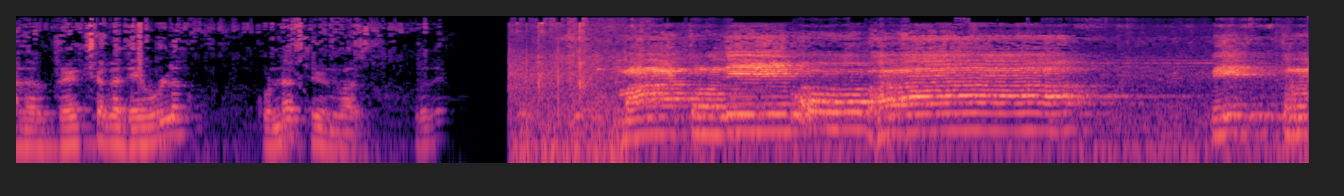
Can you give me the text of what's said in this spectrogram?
ఛానల్ ప్రేక్షక దేవుళ్ళకు కుండ శ్రీనివాస్ మాతృదేవో భవ పితృ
